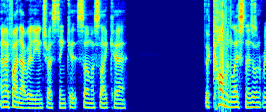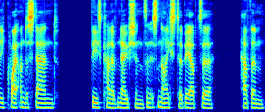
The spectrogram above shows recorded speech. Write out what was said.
And I find that really interesting because it's almost like uh, the common listener doesn't really quite understand these kind of notions, and it's nice to be able to have them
